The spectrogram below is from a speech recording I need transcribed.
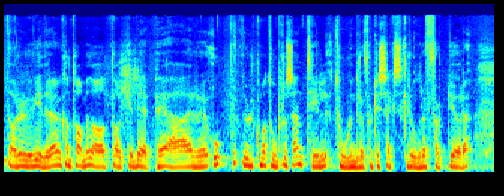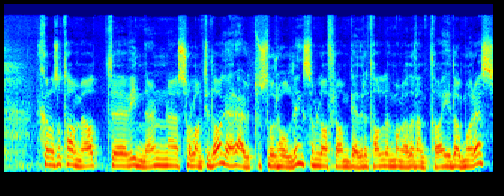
Da ruller vi videre. Vi kan ta med at Aker BP er opp 0,2% til 246 kroner og 40 øre. Vi kan også ta med at eh, vinneren eh, så langt i dag er Autostore Holding, som la fram bedre tall enn mange hadde venta i dag morges.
